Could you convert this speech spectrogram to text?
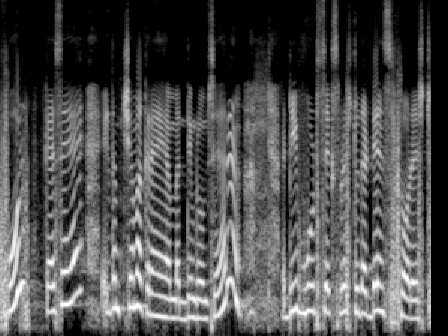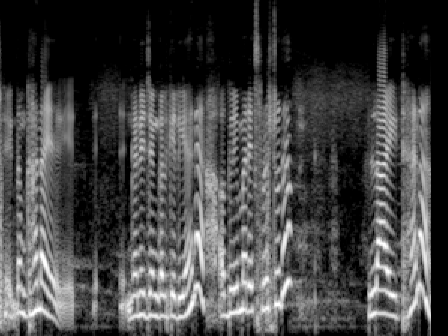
फूल कैसे हैं? एकदम चमक रहे हैं मध्यम रूम से, है ना? Deep woods express to the dense forest एकदम घना घने जंगल के लिए, है ना? और glimmer express to the light है ना?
